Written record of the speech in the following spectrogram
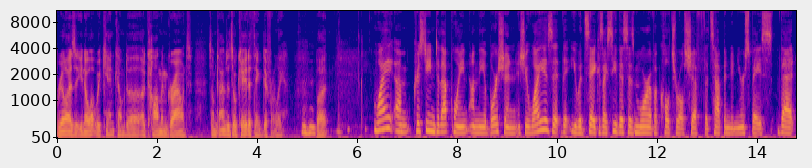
realize that you know what we can come to a, a common ground. Sometimes it's okay to think differently. Mm-hmm. But why, um, Christine, to that point on the abortion issue, why is it that you would say, because I see this as more of a cultural shift that's happened in your space, that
